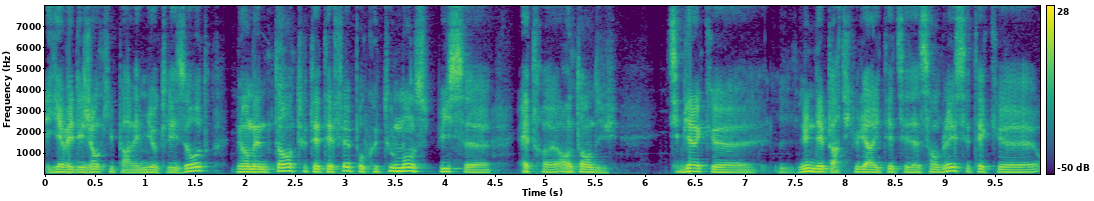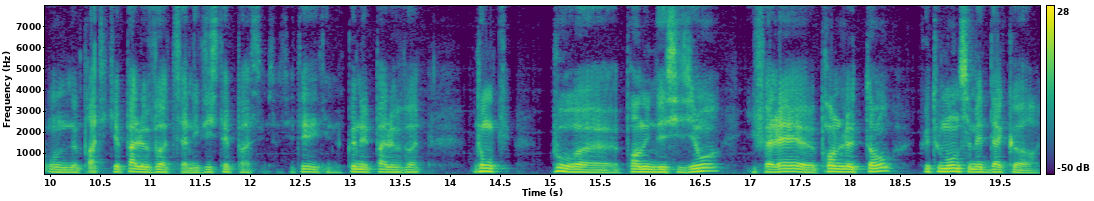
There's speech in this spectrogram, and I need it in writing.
Et il y avait des gens qui parlaient mieux que les autres, mais en même temps, tout était fait pour que tout le monde puisse être entendu. Si bien que l'une des particularités de ces assemblées, c'était qu'on ne pratiquait pas le vote. Ça n'existait pas. C'est une société qui ne connaît pas le vote. Donc, pour prendre une décision, il fallait prendre le temps que tout le monde se mette d'accord.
